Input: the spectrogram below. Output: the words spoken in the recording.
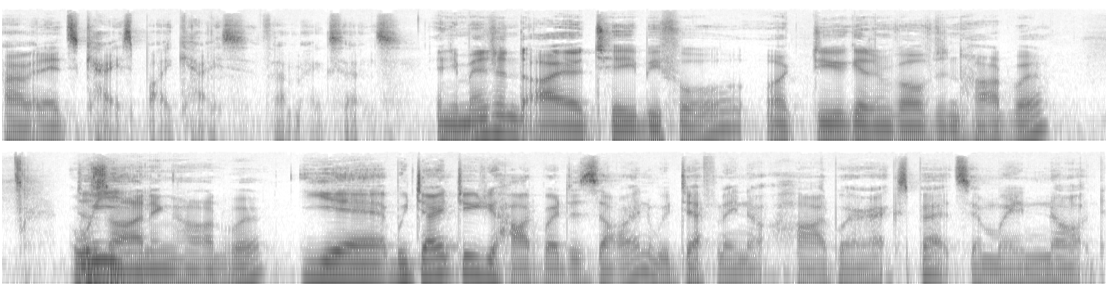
um, and it's case by case. If that makes sense. And you mentioned IoT before. Like, do you get involved in hardware, We- designing hardware? Yeah, we don't do hardware design. We're definitely not hardware experts, and we're not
